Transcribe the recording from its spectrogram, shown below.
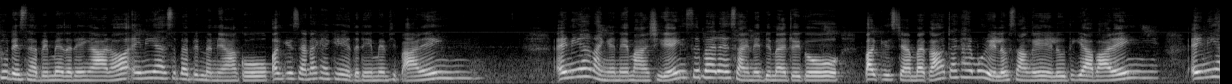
ခုတင်ဆက်ပေးမယ့်သတင်းကတော့အိန္ဒိယစစ်တပ်ပြည်မှများကိုပါကစ္စတန်တိုက်ခိုက်ခဲ့တဲ့သတင်းပဲဖြစ်ပါတယ်။အိန္ဒိယနိုင်ငံထဲမှာရှိတဲ့စစ်တပ်နဲ့ဆိုင်တဲ့ပြည်မှတွေကိုပါကစ္စတန်ဘက်ကတိုက်ခိုက်မှုတွေလှုပ်ဆောင်ခဲ့တယ်လို့သိရပါတယ်။အိန္ဒိယ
